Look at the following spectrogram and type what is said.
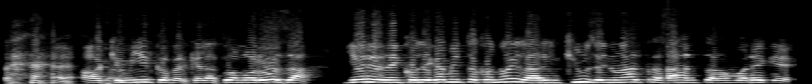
occhio Mirko perché la tua amorosa ieri era in collegamento con noi, l'ha rinchiusa in un'altra stanza, non vorrei che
